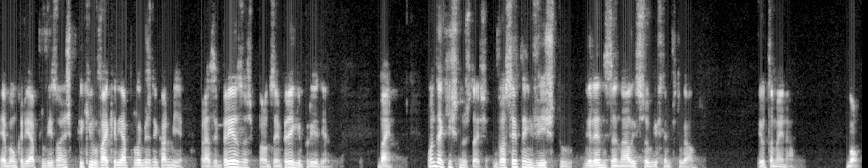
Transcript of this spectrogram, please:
é bom criar provisões, porque aquilo vai criar problemas na economia. Para as empresas, para o desemprego e por aí adiante. Bem, onde é que isto nos deixa? Você tem visto grandes análises sobre isto em Portugal? Eu também não. Bom,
